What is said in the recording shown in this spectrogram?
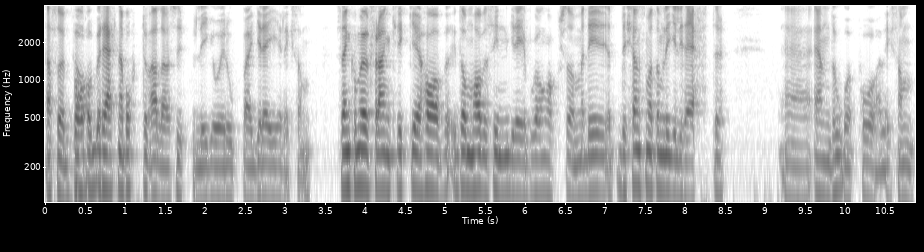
Alltså bo- räkna bort alla superliga och Europa-grejer liksom. Sen kommer Frankrike ha, de har väl sin grej på gång också, men det, det känns som att de ligger lite efter. Eh, ändå på liksom,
